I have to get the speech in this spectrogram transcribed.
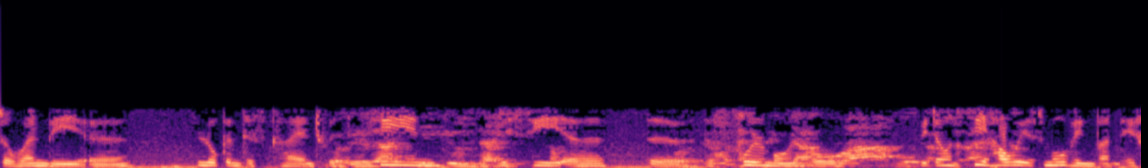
So when we uh, look in the sky and we see, we see uh, the, the full moon, we don't see how he is moving, but if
